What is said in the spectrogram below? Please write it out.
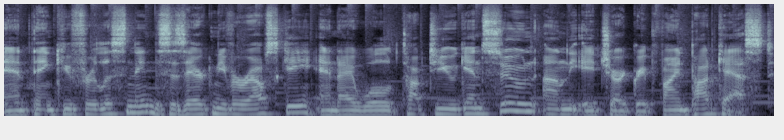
and thank you for listening. This is Erik Niewiarowski, and I will talk to you again soon on the HR Grapevine podcast.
